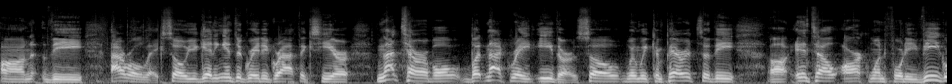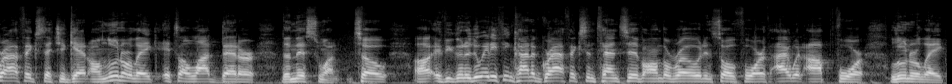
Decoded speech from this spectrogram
on the Arrow Lake. So you're getting integrated graphics here. Not terrible, but not great either. So when we compare it to the uh, Intel Arc 140V graphics that you get on Lunar Lake, it's a lot better than this one. So uh, if you're going to do anything kind of graphics intensive on the road and so forth, I would opt for Lunar Lake.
